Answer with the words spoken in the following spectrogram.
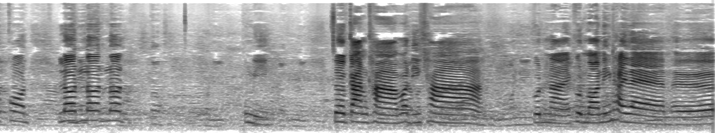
ทุกคน เลิศเลิศเลิศ พรุ่งนี้ เจอกันค่ะสวัสดีค่ะคุณนายคุณมอร์นิ่งไทยแลนด์เออ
